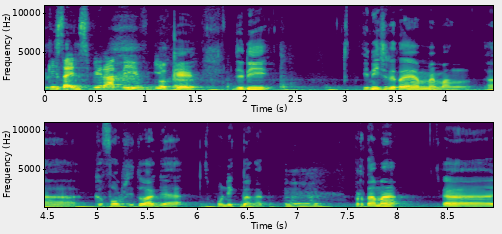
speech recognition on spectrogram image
kisah inspiratif gitu. Oke, jadi ini ceritanya memang uh, ke Forbes itu agak unik banget. Mm-mm. Pertama, uh,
